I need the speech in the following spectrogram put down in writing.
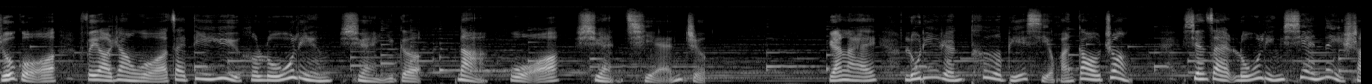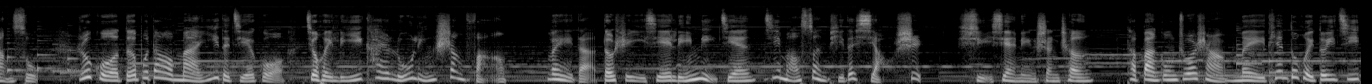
如果非要让我在地狱和庐陵选一个，那我选前者。”原来庐陵人特别喜欢告状，先在庐陵县内上诉。如果得不到满意的结果，就会离开庐陵上访，为的都是一些邻里间鸡毛蒜皮的小事。许县令声称，他办公桌上每天都会堆积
